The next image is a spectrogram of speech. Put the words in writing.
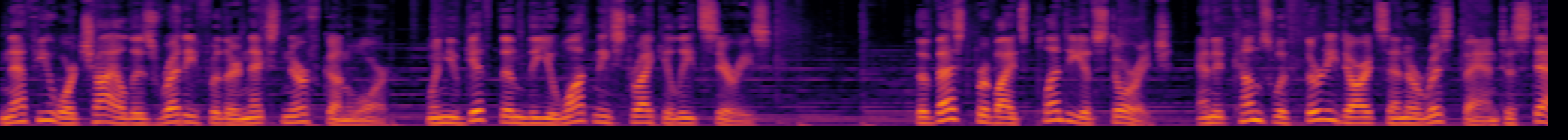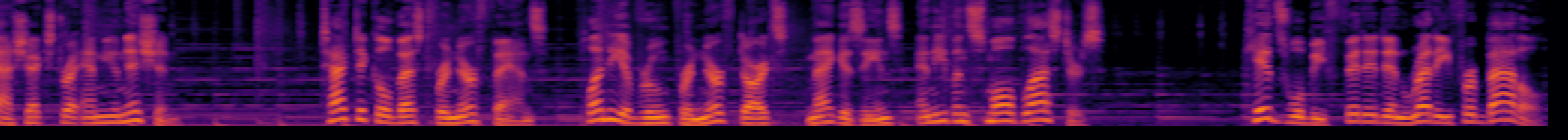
nephew or child is ready for their next Nerf gun war, when you gift them the Uwantni Strike Elite series. The vest provides plenty of storage, and it comes with 30 darts and a wristband to stash extra ammunition. Tactical vest for Nerf fans, plenty of room for Nerf darts, magazines, and even small blasters. Kids will be fitted and ready for battle.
